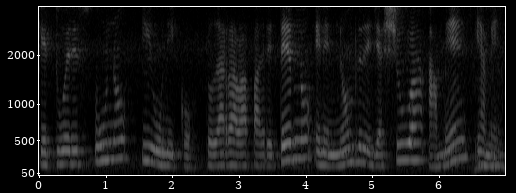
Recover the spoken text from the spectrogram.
que tú eres uno y único. Toda raba, Padre eterno, en el nombre de Yeshua. Amén y amén.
